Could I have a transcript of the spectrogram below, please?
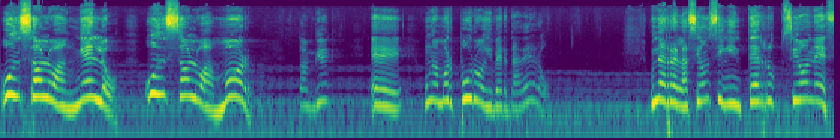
un solo anhelo, un solo amor. También eh, un amor puro y verdadero. Una relación sin interrupciones,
